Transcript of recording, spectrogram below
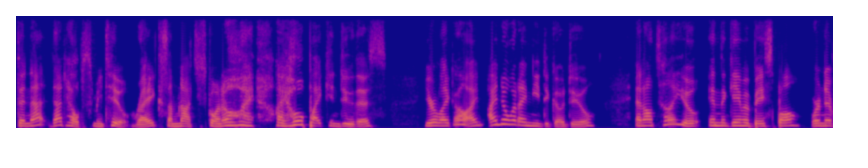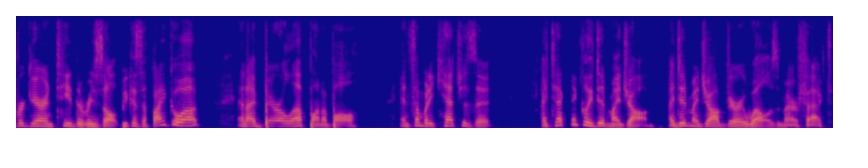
then that, that helps me too, right? Because I'm not just going, oh, I, I hope I can do this. You're like, oh, I, I know what I need to go do. And I'll tell you, in the game of baseball, we're never guaranteed the result because if I go up and I barrel up on a ball and somebody catches it, I technically did my job. I did my job very well, as a matter of fact.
